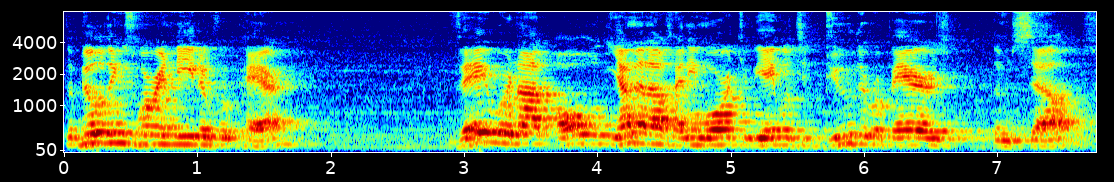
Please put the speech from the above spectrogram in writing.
The buildings were in need of repair. They were not old, young enough anymore to be able to do the repairs themselves.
